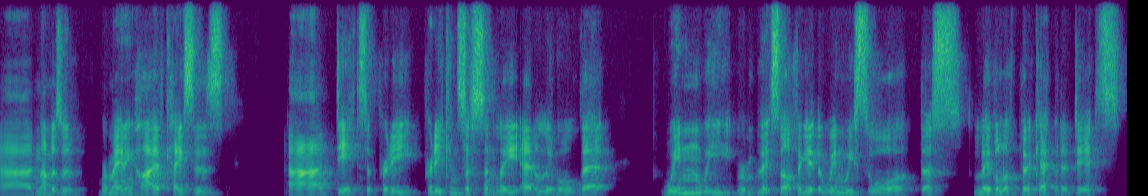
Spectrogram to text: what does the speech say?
Uh, numbers are remaining high of cases. Uh, deaths are pretty pretty consistently at a level that when we let's not forget that when we saw this level of per capita deaths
